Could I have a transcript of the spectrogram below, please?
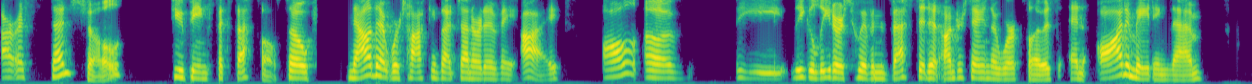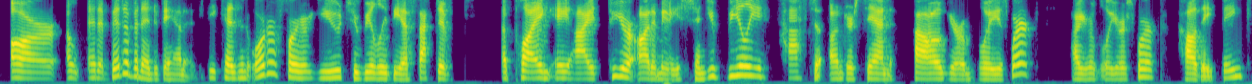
are essential to being successful. So now that we're talking about generative AI, all of the legal leaders who have invested in understanding their workflows and automating them are a, at a bit of an advantage because in order for you to really be effective applying AI to your automation, you really have to understand how your employees work, how your lawyers work, how they think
